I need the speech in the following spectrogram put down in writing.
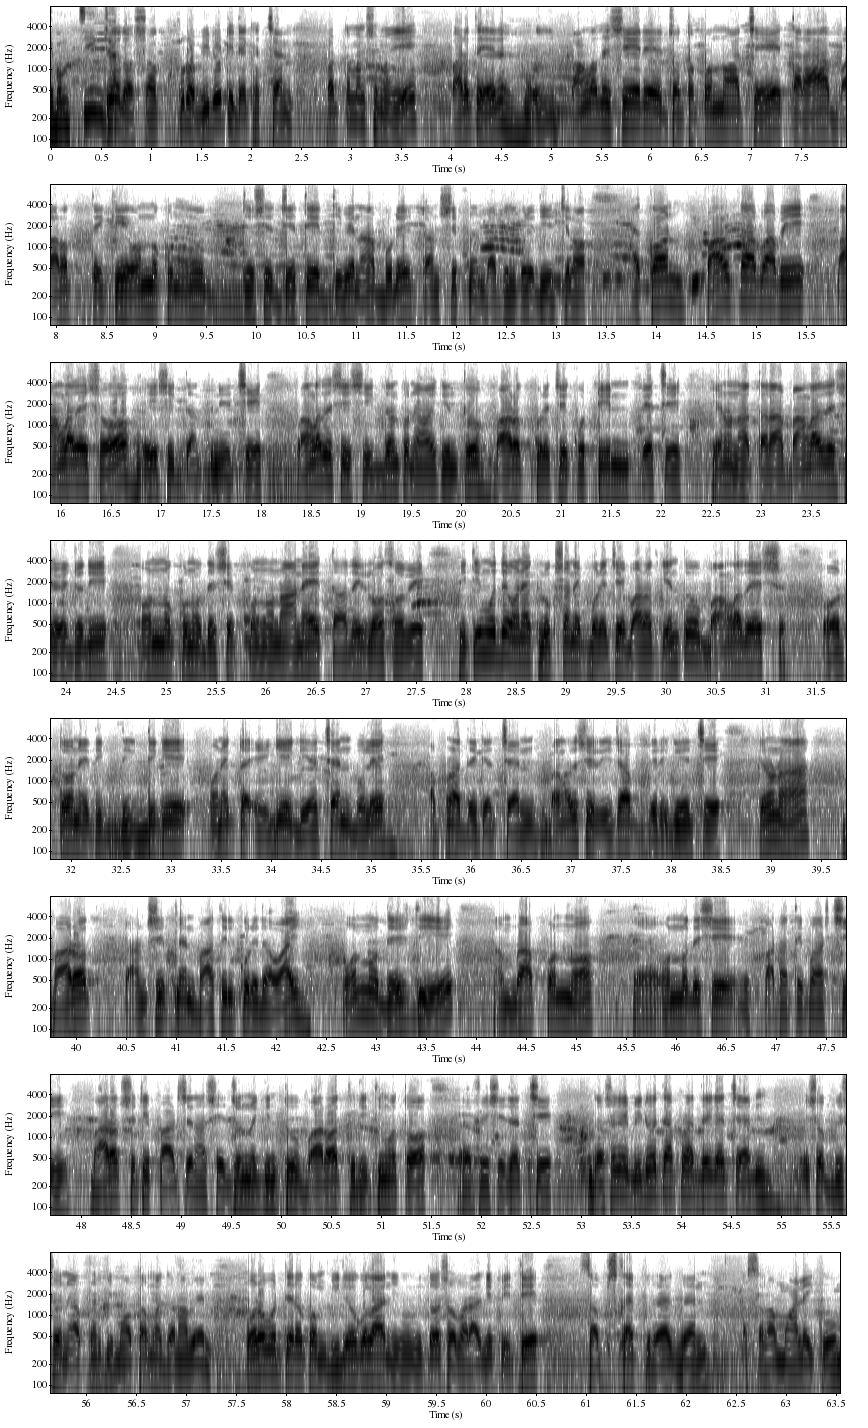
এবং চীন দর্শক, পুরো ভিডিওটি দেখাচ্ছেন বর্তমান সময়ে ভারতের, বাংলাদেশের যত পণ্য আছে, তারা ভারত থেকে অন্য কোনো দেশে যেতে দিবে না বলে ট্রান্সশিপমেন্ট বাতিল করে দিয়েছিল। এখন পাল্টাভাবে বাংলাদেশও এই সিদ্ধান্ত নিয়েছে। বাংলাদেশের সিদ্ধান্ত নেওয়ায় কিন্তু ভারত করেছে কঠিন পেয়েছে কেননা, তারা বাংলাদেশে যদি অন্য কোনো দেশে পণ্য না নেয়, তাদের লস হবে। ইতিমধ্যে অনেক লোকসানে পড়েছে ভারত। কিন্তু বাংলাদেশ অর্থনৈতিক দিক দিকে অনেকটা এগিয়ে গিয়েছেন বলে আপনারা দেখেছেন। বাংলাদেশের রিজার্ভ বেড়ে গিয়েছে। কেননা, ভারত ট্রান্সশিপমেন্ট বাতিল করে দেওয়ায় অন্য দেশ দিয়ে আমরা পণ্য অন্য দেশে পাঠাতে পারছি। ভারত সেটি পারছে না, সেজন্য কিন্তু ভারত রীতিমতো ফেসে যাচ্ছে। দর্শকের ভিডিওতে আপনারা দেখেছেন, এসব বিষয় নিয়ে আপনার কি মতামত জানাবেন? পরবর্তী এরকম ভিডিওগুলো নিয়মিত সবার আগে পেতে সাবস্ক্রাইব করে রাখবেন। আসসালামু আলাইকুম।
